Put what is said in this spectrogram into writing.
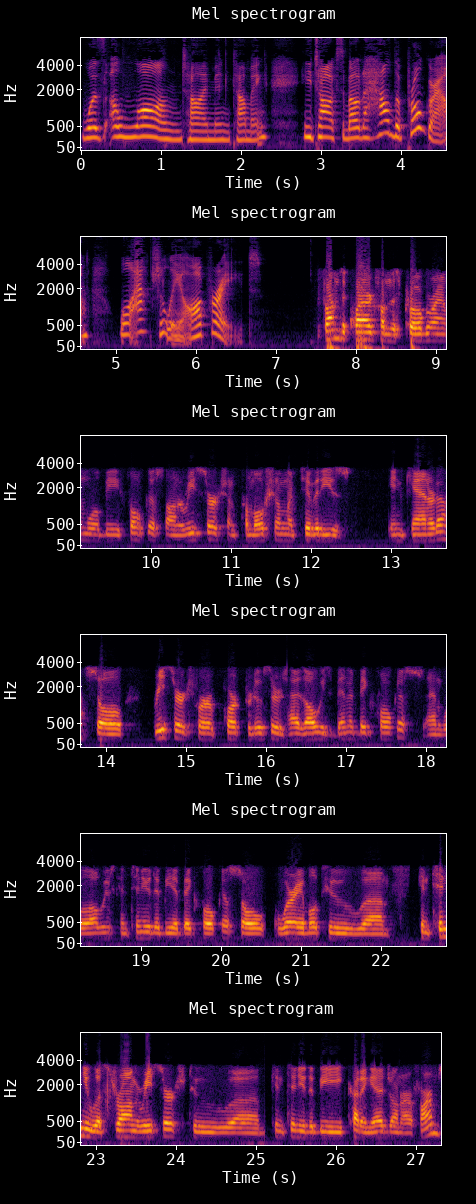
was a long time in coming. He talks about how the program will actually operate funds acquired from this program will be focused on research and promotional activities in Canada. So, research for pork producers has always been a big focus and will always continue to be a big focus. So, we're able to um, continue with strong research to uh, continue to be cutting edge on our farms.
